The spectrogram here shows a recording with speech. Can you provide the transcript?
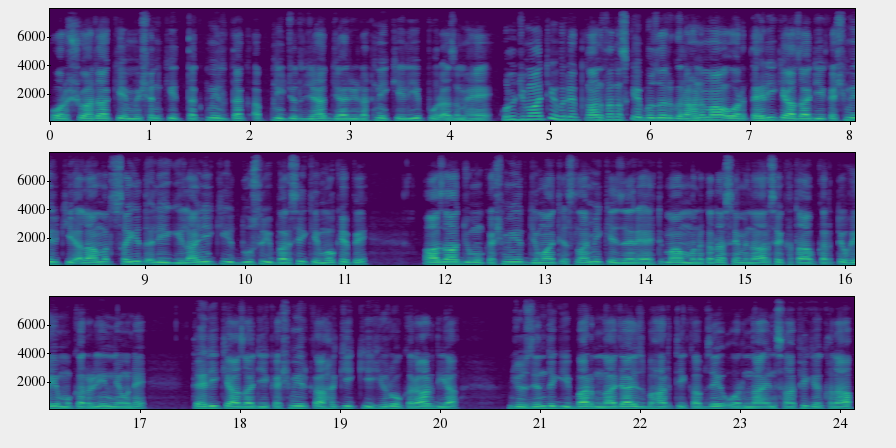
اور شہدا کے مشن کی تکمیل تک اپنی جدوجہد جاری رکھنے کے لیے پرعزم ہے کل جماعتی حریت کانفرنس کے بزرگ رہنما اور تحریک آزادی کشمیر کی علامت سعید علی گیلانی کی دوسری برسی کے موقع پہ آزاد جموں کشمیر جماعت اسلامی کے زیر اہتمام منعقدہ سیمینار سے خطاب کرتے ہوئے مقررین نے انہیں تحریک آزادی کشمیر کا حقیقی ہیرو قرار دیا، جو زندگی بھر ناجائز بھارتی قبضے اور ناانصافی کے خلاف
